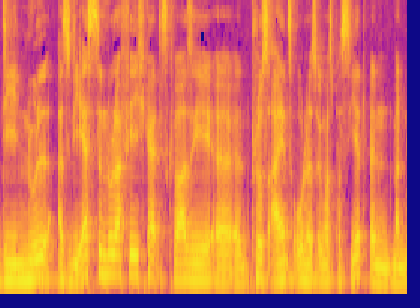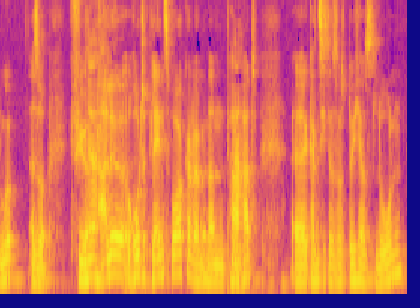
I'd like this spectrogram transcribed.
die Null, also die erste Nuller-Fähigkeit ist quasi äh, plus eins, ohne dass irgendwas passiert. Wenn man nur, also für ja. alle rote Planeswalker, wenn man dann ein paar ja. hat, äh, kann sich das auch durchaus lohnen.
